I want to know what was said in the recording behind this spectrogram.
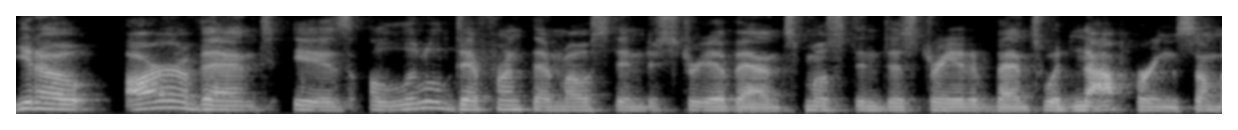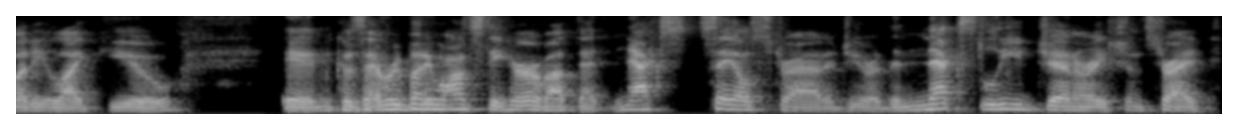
You know, our event is a little different than most industry events. Most industry events would not bring somebody like you in because everybody wants to hear about that next sales strategy or the next lead generation strategy.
